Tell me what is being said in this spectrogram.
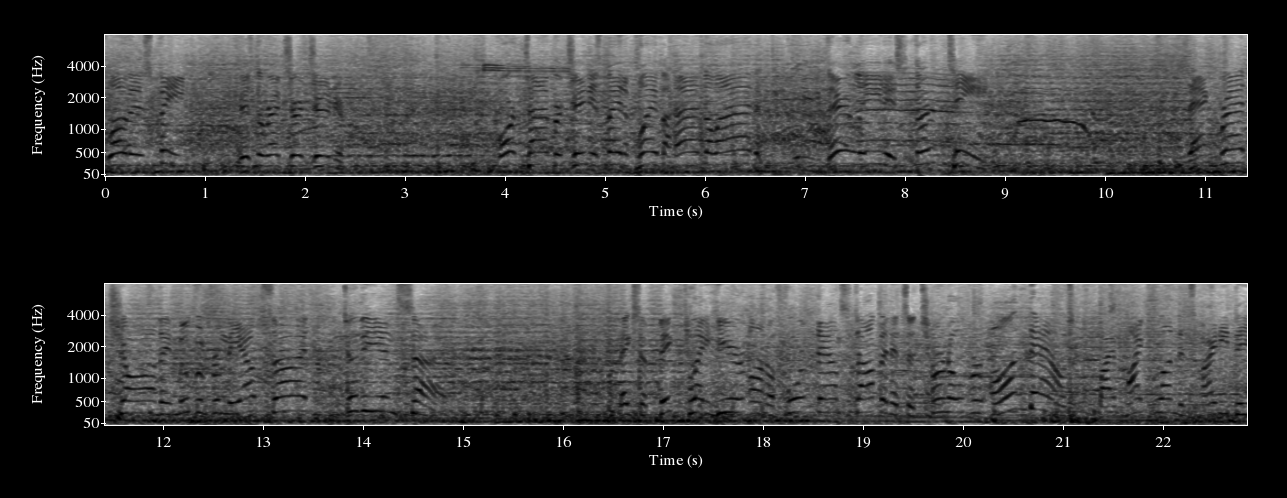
Slow to his feet is the redshirt junior. Fourth time Virginia's made a play behind the line. Their lead is 13. Zach Bradshaw, they move him from the outside to the inside. Makes a big play here on a fourth down stop, and it's a turnover on downs by Mike London's Mighty D.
